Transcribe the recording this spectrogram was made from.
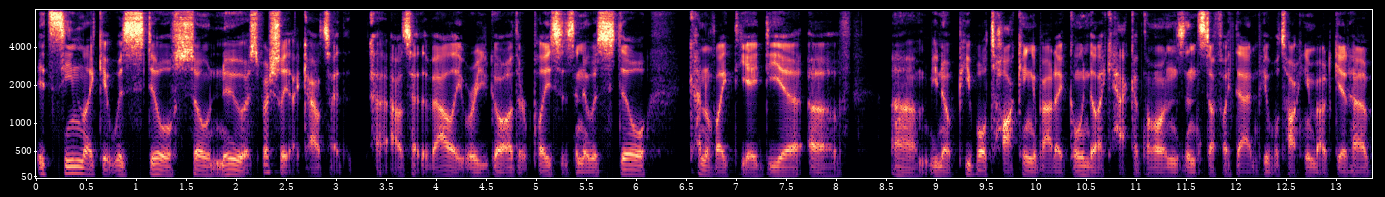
it seemed like it was still so new, especially like outside the uh, outside the valley where you go other places, and it was still kind of like the idea of um, you know people talking about it, going to like hackathons and stuff like that, and people talking about GitHub.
